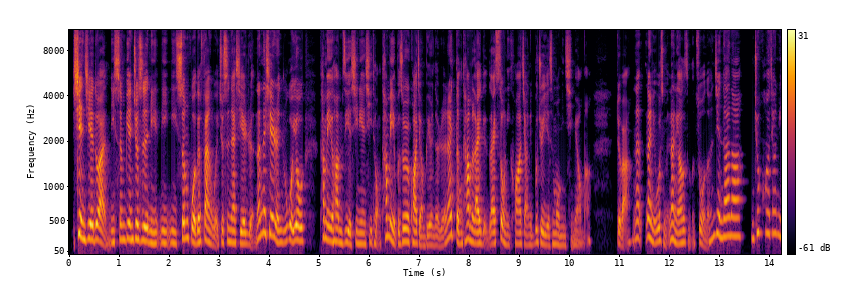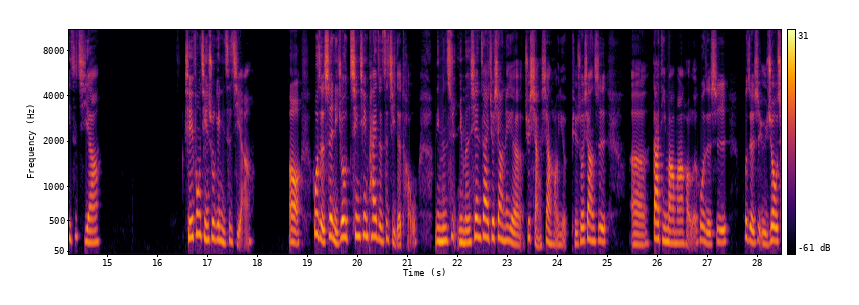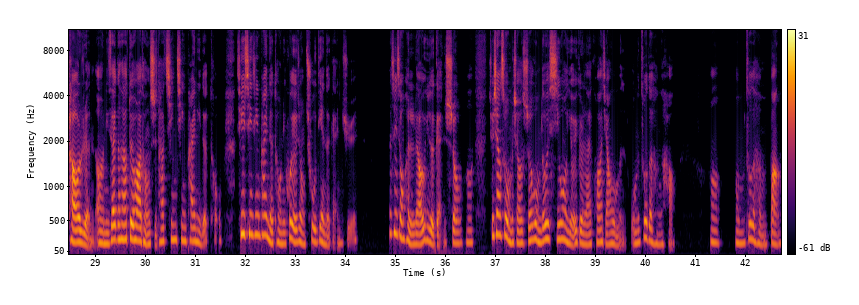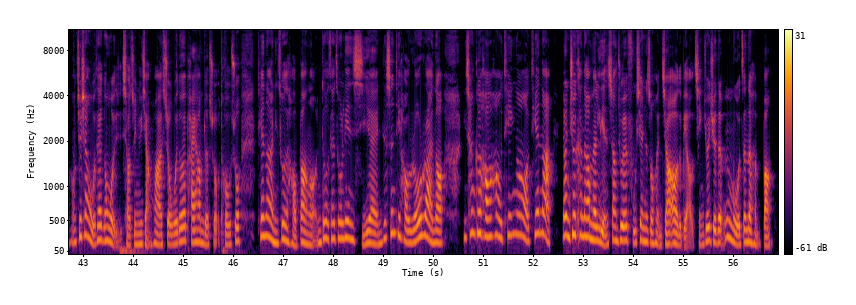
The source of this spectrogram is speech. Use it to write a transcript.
现阶段你身边就是你你你生活的范围就是那些人。那那些人如果又他们有他们自己的信念系统，他们也不是会夸奖别人的人。来等他们来来送你夸奖，你不觉得也是莫名其妙吗？对吧？那那你为什么？那你要怎么做呢？很简单啊，你就夸奖你自己啊，写一封情书给你自己啊，哦，或者是你就轻轻拍着自己的头。你们是你们现在就像那个去想象好，有比如说像是呃大地妈妈好了，或者是或者是宇宙超人哦，你在跟他对话同时，他轻轻拍你的头，其实轻轻拍你的头，你会有一种触电的感觉，那是一种很疗愈的感受啊，哦，就像是我们小时候，我们都会希望有一个人来夸奖我们，我们做得很好。哦，我们做的很棒哦，就像我在跟我小侄女讲话的时候，我都会拍他们的手头，说：“天哪，你做的好棒哦，你都有在做练习诶，你的身体好柔软哦，你唱歌好好听哦，天哪！”然后你就会看到他们的脸上就会浮现那种很骄傲的表情，就会觉得嗯，我真的很棒。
